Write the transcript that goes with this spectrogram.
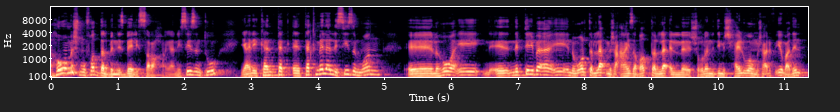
هو مش مفضل بالنسبة لي الصراحة. يعني season 2 يعني كان تك... تكملة ل season 1 إيه اللي هو إيه نبتدي بقى إيه إن والتر لأ مش عايز أبطل لأ الشغلانة دي مش حلوة ومش عارف إيه وبعدين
